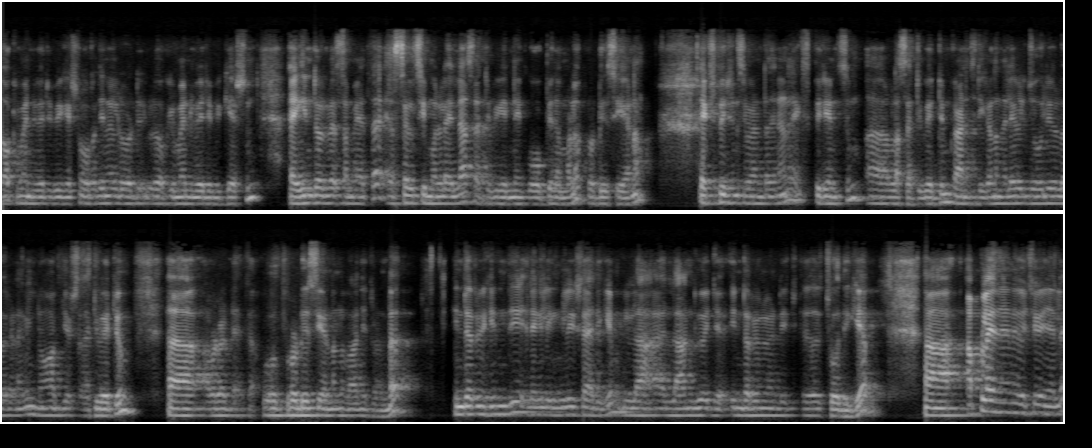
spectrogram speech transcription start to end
document verification original document verification interview സമയത്ത് എസ് എൽ സി മുതലുള്ള എല്ലാ സർട്ടിഫിക്കറ്റിന്റെയും കോപ്പി നമ്മൾ പ്രൊഡ്യൂസ് ചെയ്യണം. എക്സ്പീരിയൻസ് വേണ്ടതിനാണ് എക്സ്പീരിയൻസും ഉള്ള സർട്ടിഫിക്കറ്റും കാണിച്ചിരിക്കണം. നിലവിൽ ജോലിയുള്ളവരാണെങ്കിൽ നോ ഒബ്ജക്ഷൻ സർട്ടിഫിക്കറ്റും അവിടെ പ്രൊഡ്യൂസ് ചെയ്യണം എന്ന് പറഞ്ഞിട്ടുണ്ട്. ഇന്റർവ്യൂ ഹിന്ദി അല്ലെങ്കിൽ ഇംഗ്ലീഷ് ആയിരിക്കും ലാംഗ്വേജ് ഇന്റർവ്യൂവിന് വേണ്ടി ചോദിക്കുക. അപ്ലൈ ചെയ്യുന്നതെന്ന് വെച്ച് കഴിഞ്ഞാൽ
